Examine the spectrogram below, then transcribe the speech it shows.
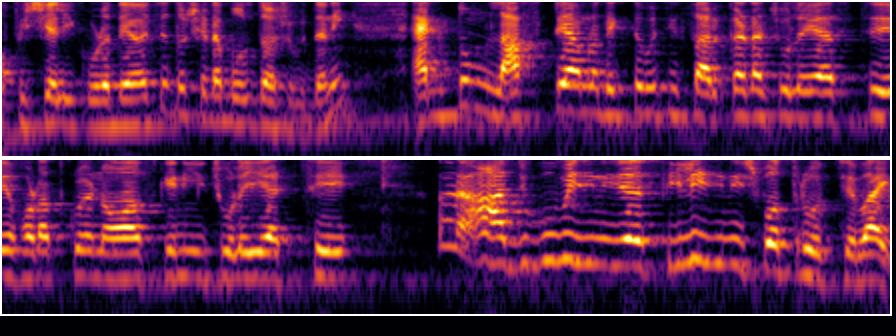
অফিসিয়ালি করে দেওয়া হয়েছে, তো সেটা বলতে অসুবিধা নেই। একদম লাস্টে আমরা দেখতে পাচ্ছি, সার্কাটা চলে আসছে, হঠাৎ করে নওয়াজকে নিয়ে চলে যাচ্ছে আর আজগুবি জিনিস সিলি জিনিসপত্র হচ্ছে ভাই।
